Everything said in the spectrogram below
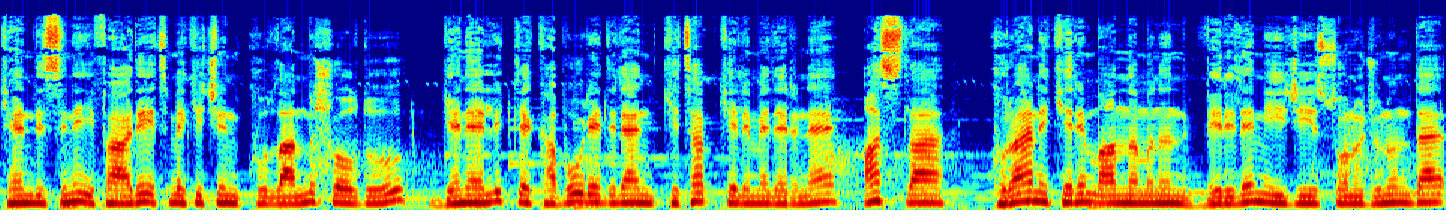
kendisini ifade etmek için kullanmış olduğu genellikle kabul edilen kitap kelimelerine asla Kur'an-ı Kerim anlamının verilemeyeceği sonucunun da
